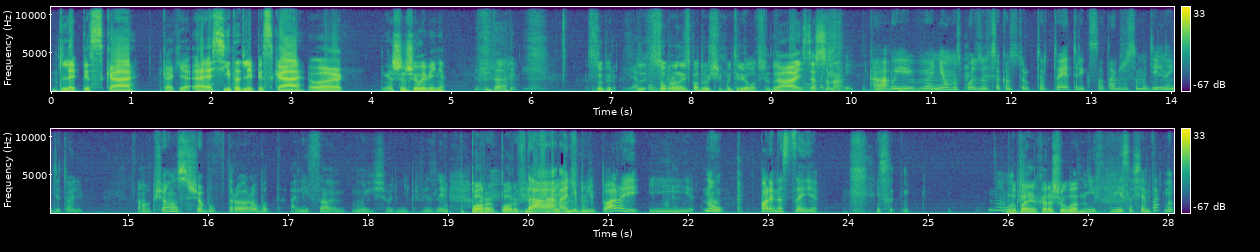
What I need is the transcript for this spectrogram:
для песка, как я, э, сито для песка, э, шиншиллы Вене. Да. Супер. Собрано из подручных материалов все, да? естественно. Ну, почти. А- Как бы в нем используется конструктор Тетрикс, а также самодельные детали. А вообще у нас еще был второй робот Алиса. Мы ее сегодня не привезли. Пара, пара Феликса, да, так они были парой и... Ну, парой на сцене. Ну, Ну, общем, понятно, хорошо, ладно. не, не совсем так, ну,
